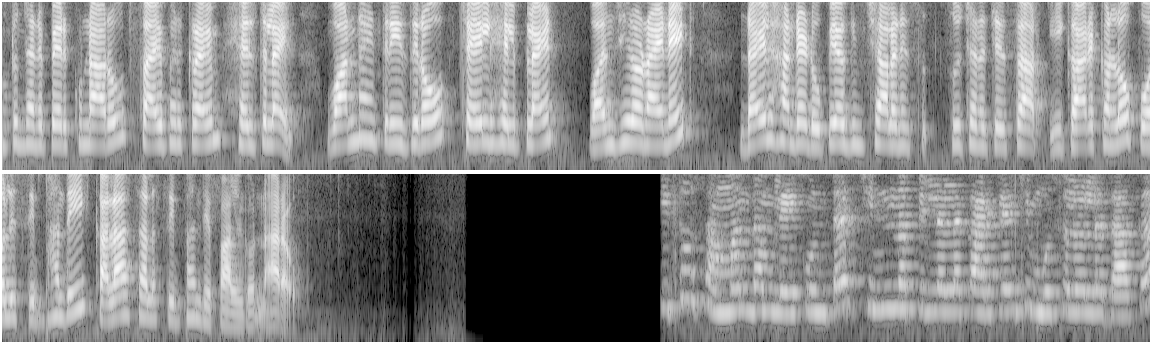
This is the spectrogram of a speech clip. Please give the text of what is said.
ఉంటుందని పేర్కొన్నారు. Cyber crime health line one nine three zero child help line one zero nine eight dial hundred ఉపయోగించాలని సూచన చేశారు. ఈ కార్యక్రమంలో పోలీస్ సిబ్బంది కళాశాల సిబ్బంది పాల్గొన్నారు. సంబంధం లేకుండా చిన్న పిల్లల కాడికించి ముసలోళ్ళ దాకా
